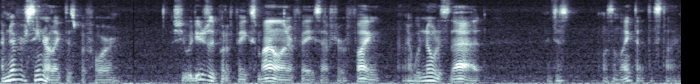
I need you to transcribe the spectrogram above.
I've never seen her like this before. She would usually put a fake smile on her face after a fight. I would notice that. It just wasn't like that this time.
